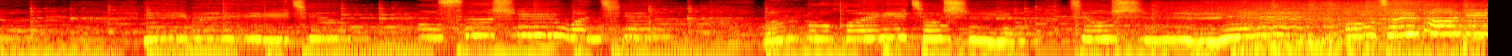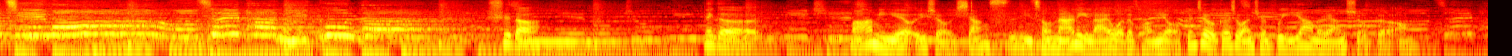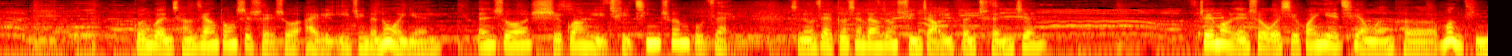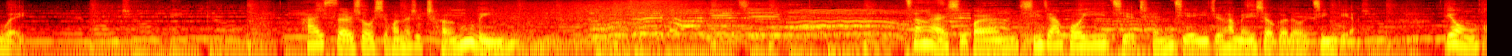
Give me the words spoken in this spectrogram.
一杯酒，思绪万千，忘不回旧誓言，旧誓言。是的，那个毛阿敏也有一首《相思》，你从哪里来，我的朋友，跟这首歌是完全不一样的两首歌啊。滚滚长江东逝水，说爱李义君的诺言；恩说时光已去，青春不在，只能在歌声当中寻找一份纯真。追梦人说，我喜欢叶倩文和孟庭苇。艾 c e 儿说：“我喜欢的是陈琳。”沧海喜欢新加坡一姐陈洁仪，觉得她每一首歌都是经典。用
